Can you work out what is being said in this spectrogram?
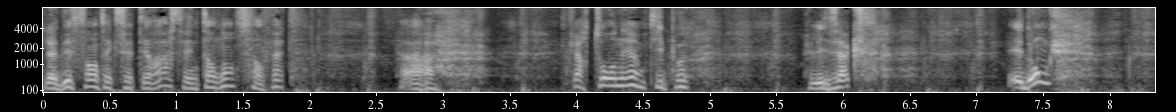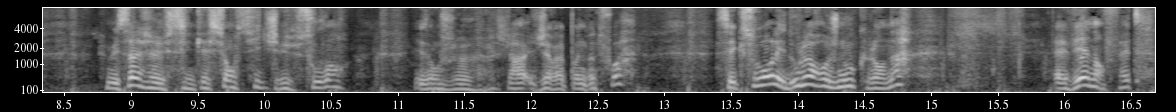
la descente, etc., c'est une tendance en fait à faire tourner un petit peu les axes. Et donc, mais ça, c'est une question aussi que j'ai eu souvent, et donc je, je, réponds une autre fois, c'est que souvent les douleurs au genou que l'on a, elles viennent en fait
